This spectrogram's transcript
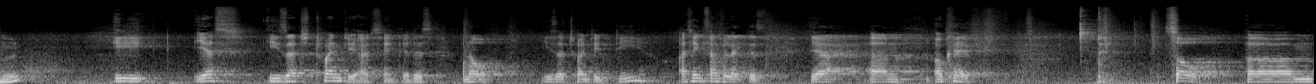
Null. E Yes, EZ20 I think it is. No, EZ20D? I think something like this. Yeah, um, okay. So, um,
